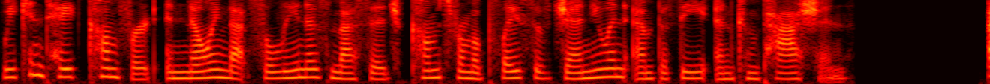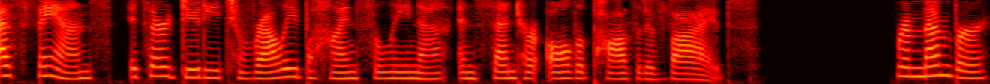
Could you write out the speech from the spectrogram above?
we can take comfort in knowing that Selena's message comes from a place of genuine empathy and compassion. As fans, it's our duty to rally behind Selena and send her all the positive vibes. Remember,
